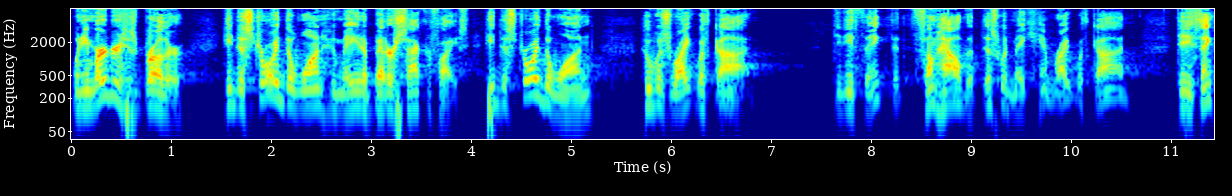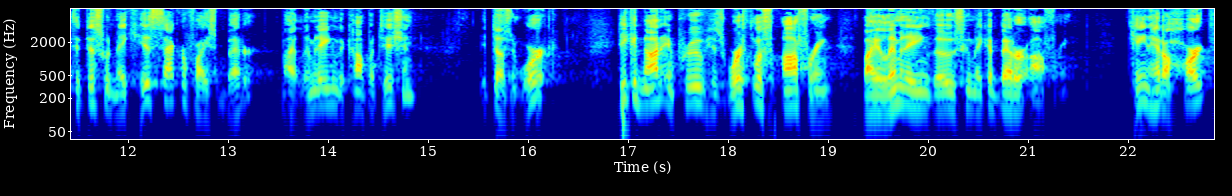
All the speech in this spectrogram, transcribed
When he murdered his brother, he destroyed the one who made a better sacrifice. He destroyed the one who was right with God. Did he think that somehow that this would make him right with God? Did he think that this would make his sacrifice better by eliminating the competition? It doesn't work. He could not improve his worthless offering by eliminating those who make a better offering. Cain had a heart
